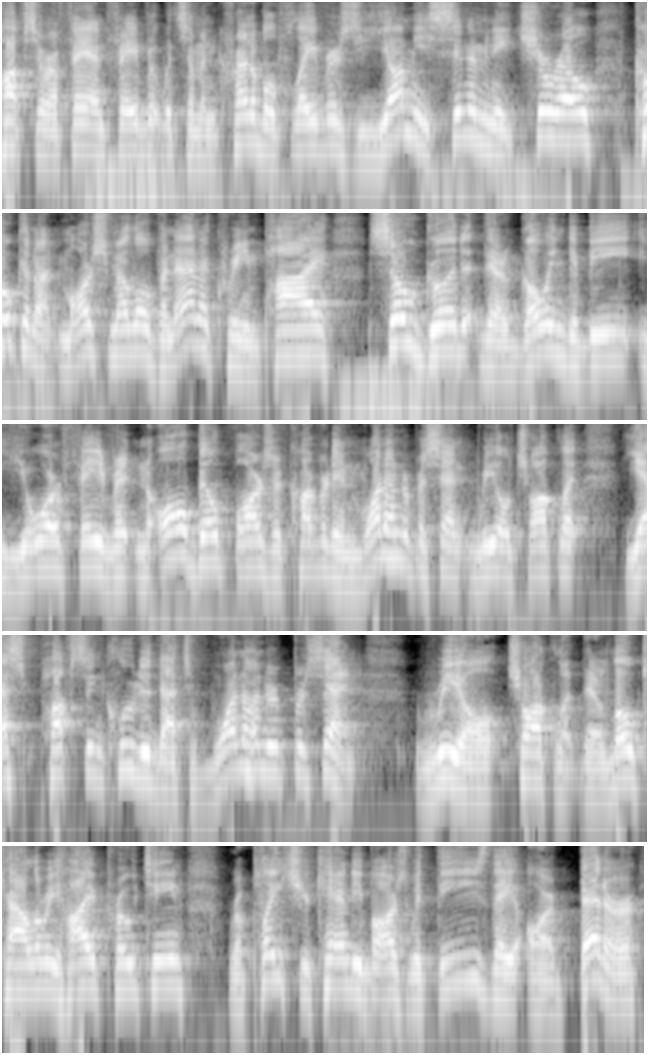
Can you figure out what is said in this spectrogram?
Puffs are a fan favorite with some incredible flavors yummy cinnamony churro, coconut marshmallow, banana cream pie. So good, they're going to be your favorite. And all built bars are covered in 100% real chocolate. Yes, puffs included, that's 100% real chocolate. They're low calorie, high protein. Replace your candy bars with these. They are better.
